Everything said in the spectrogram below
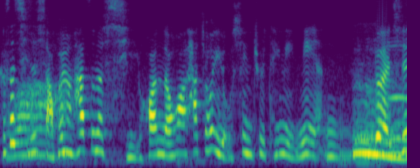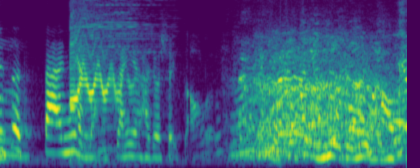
可是其实小朋友他真的喜欢的话，他就会有兴趣听你念。嗯，对，其实这大概念两三页他就睡着了。这个念可念很久，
